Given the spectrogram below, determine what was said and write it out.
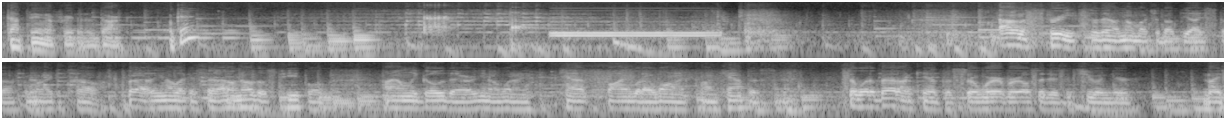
stop being afraid of the dark. Okay? Out on the streets, so they don't know much about the ice stuff, from what I could tell. But, you know, like I said, I don't know those people. I only go there, you know, when I can't find what I want on campus. So what about on campus or wherever else it is that you and your nice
